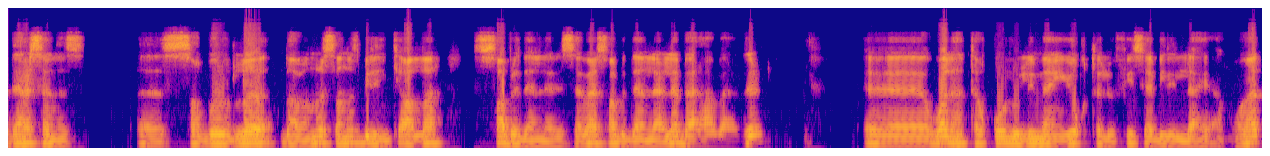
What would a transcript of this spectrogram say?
ederseniz e, sabırlı davranırsanız bilin ki Allah sabredenleri sever, sabredenlerle beraberdir. وَلَا تَقُولُ لِمَنْ يُقْتَلُ ف۪ي سَبِيلِ اللّٰهِ اَمْوَاتٍ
